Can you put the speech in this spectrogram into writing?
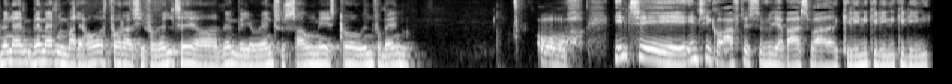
Men er, hvem af dem var det hårdest for dig at sige farvel til, og hvem vil Juventus savne mest på uden for banen? Oh, indtil, indtil i går aftes, så ville jeg bare svare Chiellini, Chiellini, Chiellini.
